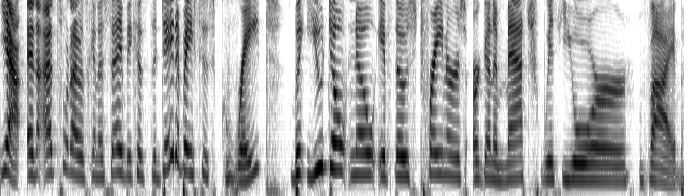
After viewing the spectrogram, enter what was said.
yeah, and that's what I was going to say because the database is great, but you don't know if those trainers are going to match with your vibe.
